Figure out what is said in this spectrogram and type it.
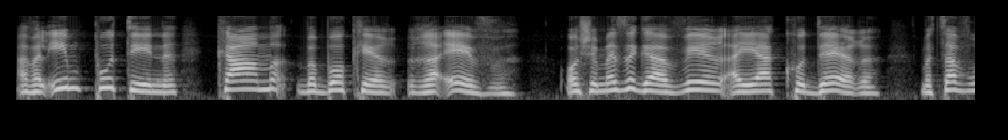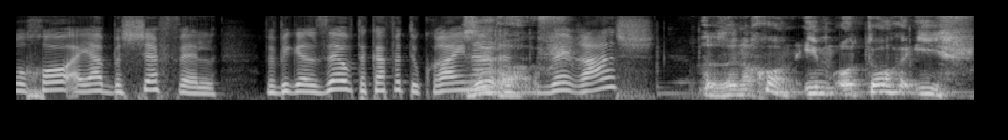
אבל אם פוטין קם בבוקר רעב, או שמזג האוויר היה קודר, מצב רוחו היה בשפל, ובגלל זה הוא תקף את אוקראינה, זה אז רעש. זה רעש? זה נכון, אם אותו האיש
